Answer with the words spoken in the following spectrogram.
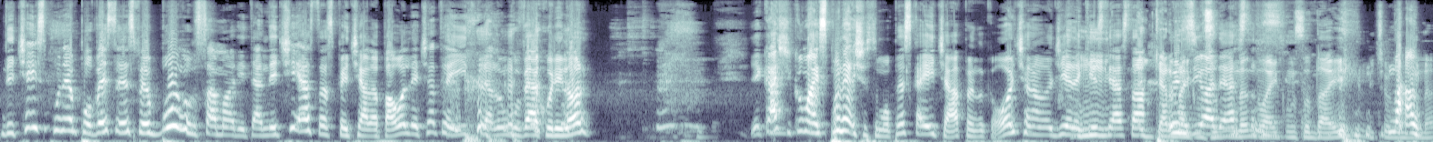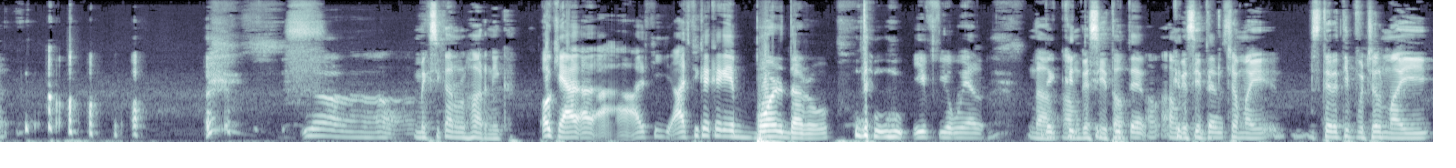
De ce îi spune povestea despre bunul samaritan? De ce e asta specială, Paul? De ce a trăit de-a lungul veacurilor? E ca și cum ai spune, și să mă opresc aici, pentru că orice analogie de chestia asta Mm, Chiar în n-ai ziua cum de să, astăzi. Nu, nu ai cum să dai niciuna N-am. Bună. No. Mexicanul harnic. Ok, ar, ar, ar, fi, ar fi cred că e borderul, if you will. Da, De am cât- găsit-o. cât putem- am, am cât găsit putem. cel mai stereotipul cel mai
